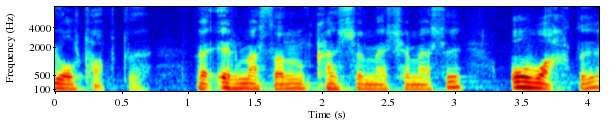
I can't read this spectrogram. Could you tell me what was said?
yol tapdı və Ermənistanın Konstitusiya Məhkəməsi o vaxtı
